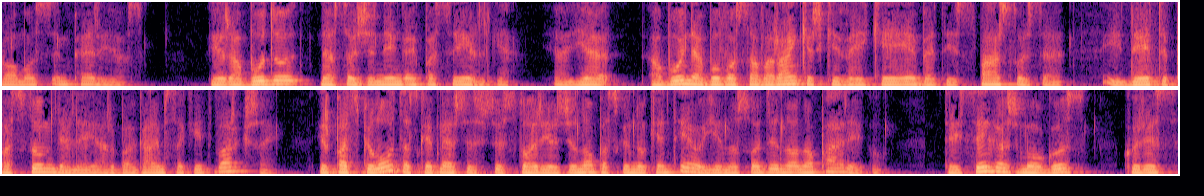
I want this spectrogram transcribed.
Romos imperijos. Ir abu du nesažiningai pasielgė. Jie abu nebuvo savarankiški veikėjai, bet į pastuose įdėti pastumdėliai arba, galim sakyti, vargšai. Ir pats pilotas, kaip mes iš istorijos žinom, paskui nukentėjo, jį nusodino nuo pareigų. Teisingas žmogus, kuris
